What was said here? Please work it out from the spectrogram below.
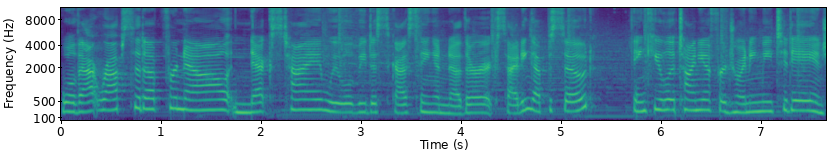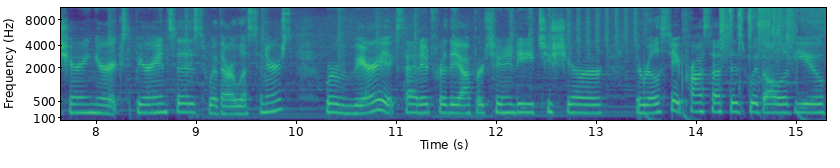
Well, that wraps it up for now. Next time, we will be discussing another exciting episode. Thank you, Latanya, for joining me today and sharing your experiences with our listeners. We're very excited for the opportunity to share the real estate processes with all of you.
